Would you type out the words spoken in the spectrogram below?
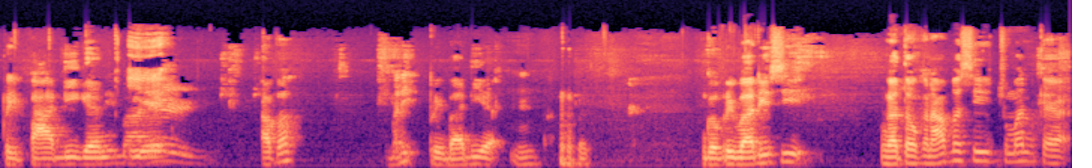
pribadi kan Iya. apa Balik. pribadi ya Hmm. gue pribadi sih nggak tahu kenapa sih cuman kayak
